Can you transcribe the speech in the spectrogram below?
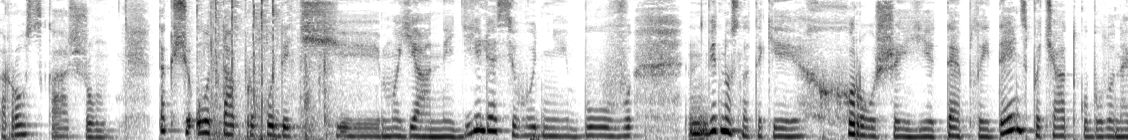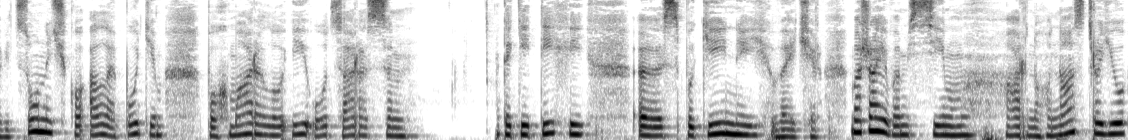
розкажу. Так що, от так проходить е, моя неділя. Сьогодні був відносно такий хороший теплий день. Спочатку було навіть сонечко, але потім похмарило, і от зараз. Такий тихий, е, спокійний вечір. Бажаю вам всім гарного настрою,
